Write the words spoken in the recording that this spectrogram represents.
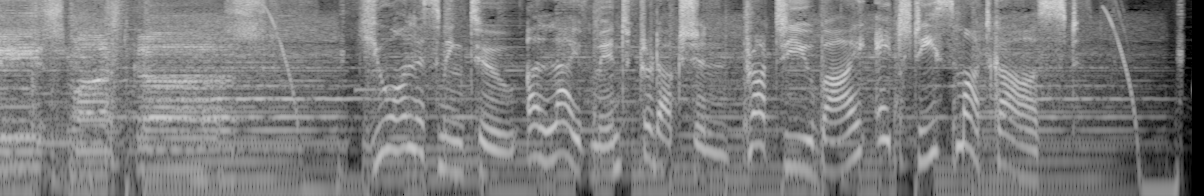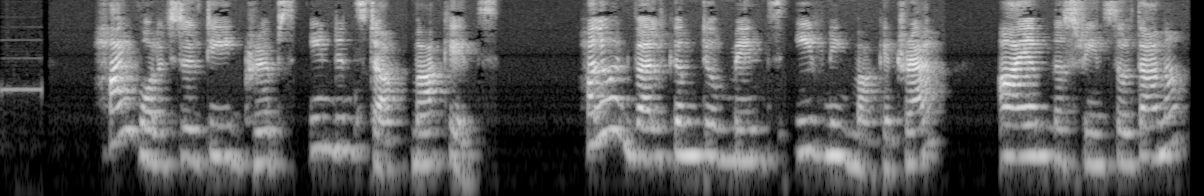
Smartcast. You are listening to a Live Mint production brought to you by HT Smartcast. High volatility grips Indian stock markets. Hello and welcome to Mint's evening market wrap. I am Nasreen Sultana.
